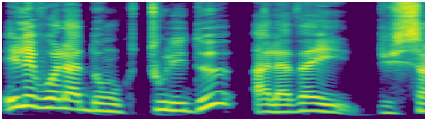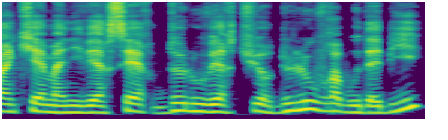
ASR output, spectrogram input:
Et les voilà donc tous les deux, à la veille du cinquième anniversaire de l'ouverture du Louvre à Abu Dhabi,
